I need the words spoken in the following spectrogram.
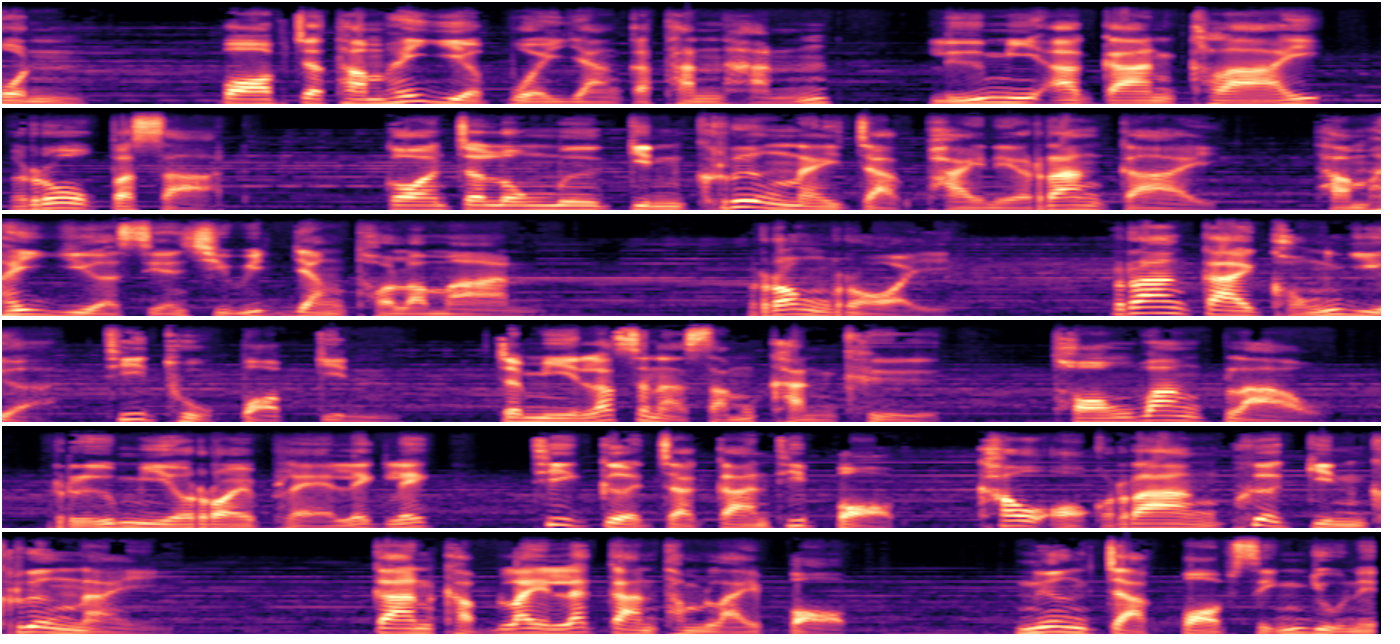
คน ปอบจะทำให้เหยื่อป่วยอย่างกระทันหัน หรือมีอาการคล้าย โรคประสาท ก่อนจะลงมือกินเครื่องในจากภายในร่างกายทำให้เหยื่อเสียชีวิตอย่างทรมาน ร่องรอย ร่างกายของเหยื่อที่ถูกปอบกิน จะมีลักษณะสำคัญคือ ท้องว่างเปล่า หรือมีรอยแผลเล็กๆ ที่เกิดจากการที่ปอบเข้าออกร่างเพื่อกินเครื่องใน การขับไล่และการทำลายปอบ เนื่องจากปอบสิงอยู่ใน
